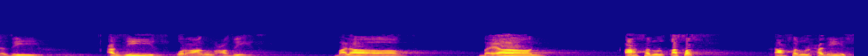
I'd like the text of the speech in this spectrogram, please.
नजीर अज़ीज़ कुरान अज़ीज़ बलाग बयान आहसनुल कसस आहसनुल हदीस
